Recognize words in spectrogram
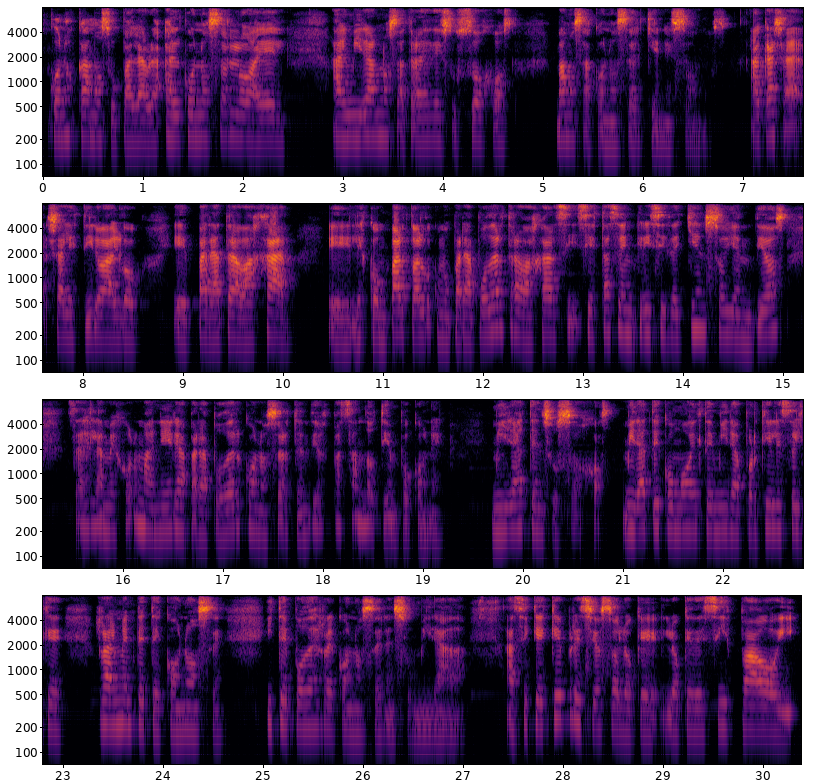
Conozcamos su palabra. Al conocerlo a Él, al mirarnos a través de sus ojos, vamos a conocer quiénes somos. Acá ya, les tiro algo eh, para trabajar, eh, les comparto algo como para poder trabajar, si, si estás en crisis de quién soy en Dios, sabes la mejor manera para poder conocerte en Dios pasando tiempo con Él mírate en sus ojos, mírate como Él te mira, porque Él es el que realmente te conoce y te podés reconocer en su mirada. Así que qué precioso lo que, lo que decís, Pau, y,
